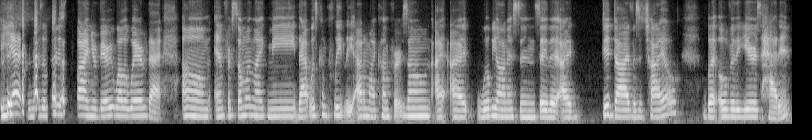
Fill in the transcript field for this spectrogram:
yes, and there's a limited supply, and you're very well aware of that. Um, and for someone like me, that was completely out of my comfort zone. I, I will be honest and say that I did dive as a child, but over the years hadn't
